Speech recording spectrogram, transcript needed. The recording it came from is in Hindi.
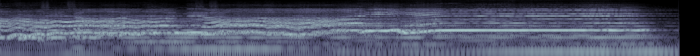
मुझे चाँद चाँद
